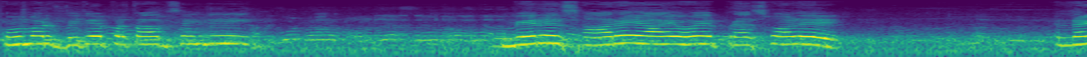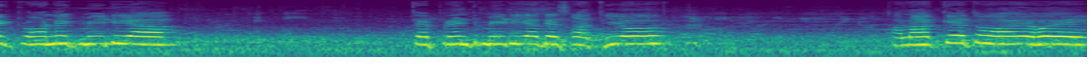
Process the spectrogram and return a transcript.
ਕੁਮਰ ਵਿਜੇ ਪ੍ਰਤਾਪ ਸਿੰਘ ਜੀ ਮੇਰੇ ਸਾਰੇ ਆਏ ਹੋਏ ਪ੍ਰੈਸ ਵਾਲੇ ਇਲੈਕਟ੍ਰੋਨਿਕ ਮੀਡੀਆ ਤੇ ਪ੍ਰਿੰਟ ਮੀਡੀਆ ਦੇ ਸਾਥੀਓ ਇਲਾਕੇ ਤੋਂ ਆਏ ਹੋਏ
